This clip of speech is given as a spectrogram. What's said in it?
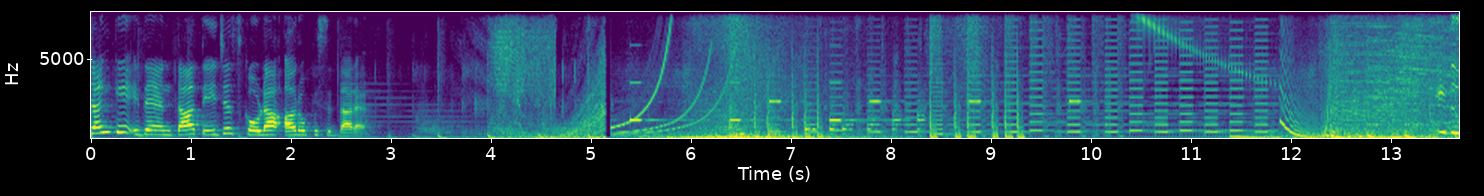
ಶಂಕೆ ಇದೆ ಅಂತ ತೇಜಸ್ ಗೌಡ ಆರೋಪಿಸಿದ್ದಾರೆ. ಇದು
